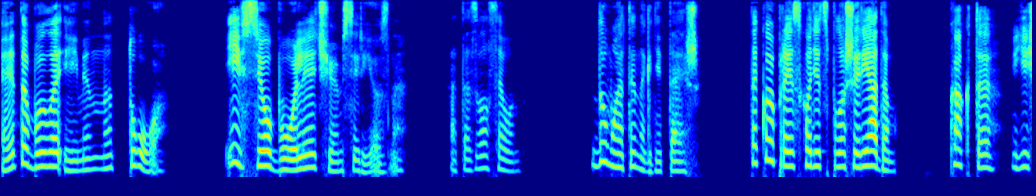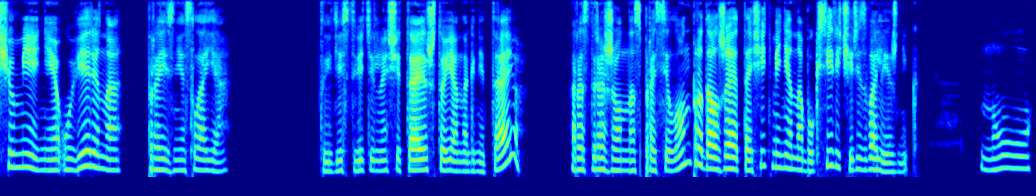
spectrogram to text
это было именно то. И все более чем серьезно», — отозвался он. «Думаю, ты нагнетаешь. Такое происходит сплошь и рядом. Как-то еще менее уверенно произнесла я. «Ты действительно считаешь, что я нагнетаю?» Раздраженно спросил он, продолжая тащить меня на буксире через валежник. «Ну,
